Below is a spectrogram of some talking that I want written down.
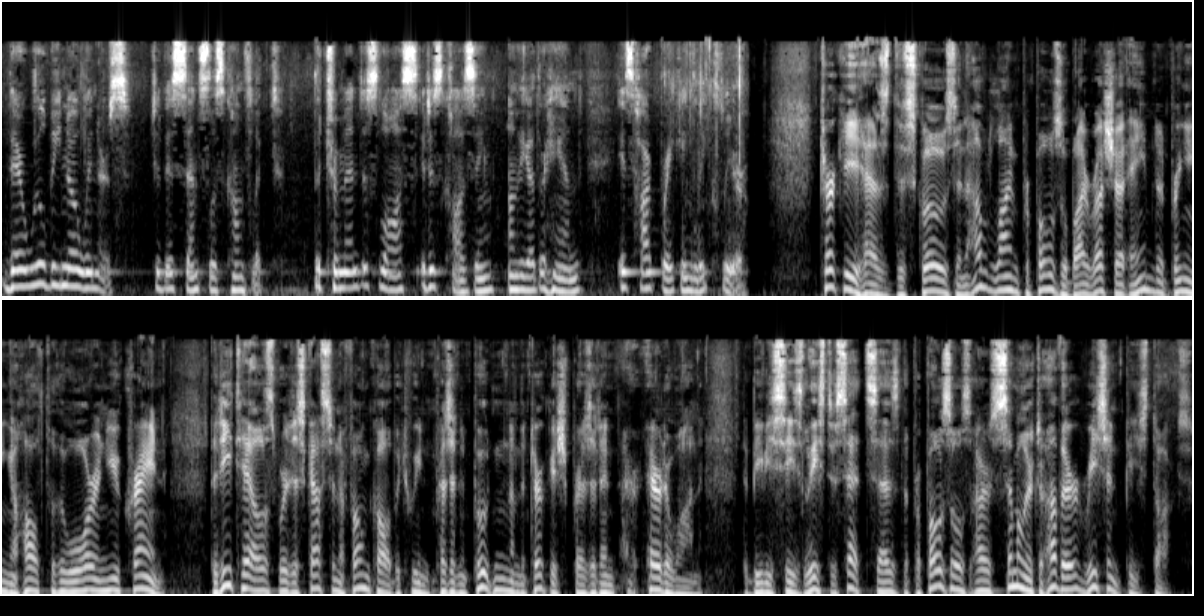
There will be no winners to this senseless conflict. The tremendous loss it is causing, on the other hand, is heartbreakingly clear. Turkey has disclosed an outline proposal by Russia aimed at bringing a halt to the war in Ukraine. The details were discussed in a phone call between President Putin and the Turkish President er- Erdogan. The BBC's Lise Doucet says the proposals are similar to other recent peace talks.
